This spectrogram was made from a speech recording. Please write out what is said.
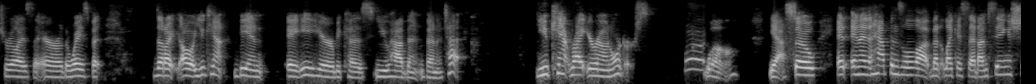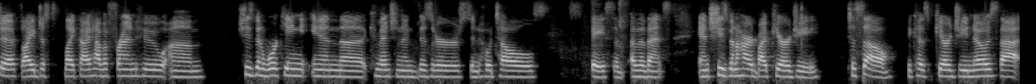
to realize the error of their ways, but that I oh you can't be in AE here because you haven't been a tech. you can't write your own orders. What? Well, yeah. So, it, and it happens a lot. But like I said, I'm seeing a shift. I just like I have a friend who um, she's been working in the convention and visitors and hotels space of, of events, and she's been hired by PRG to sell because PRG knows that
